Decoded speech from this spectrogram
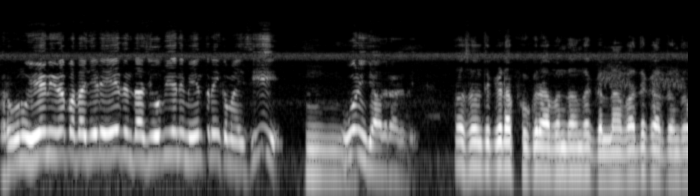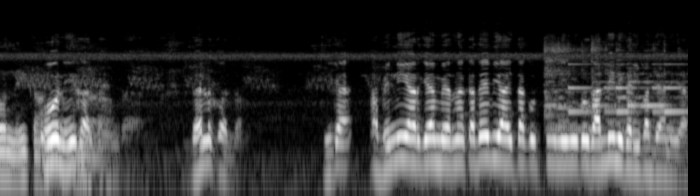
ਪਰ ਉਹਨੂੰ ਇਹ ਨਹੀਂ ਨਾ ਪਤਾ ਜਿਹੜੇ ਇਹ ਦਿੰਦਾ ਸੀ ਉਹ ਵੀ ਇਹਨੇ ਮਿਹਨਤ ਨਹੀਂ ਕਮਾਈ ਸੀ। ਹੂੰ। ਉਹ ਨਹੀਂ ਯਾਦ ਰੱਖਦੇ। ਅਸਲ 'ਚ ਕਿਹੜਾ ਫੁਕਰਾ ਬੰਦਾ ਹੁੰਦਾ ਗੱਲਾਂ ਵੱਧ ਕਰਦਾ ਹੁੰਦਾ ਉਹ ਨਹੀਂ ਕਰਦਾ। ਉਹ ਨਹੀਂ ਕਰਦਾ ਹੁੰਦਾ। ਬਿਲਕੁਲ। ਠੀਕ ਹੈ? ਆ ਬਿੰਨੀ ਯਾਰ ਗਿਆ ਮੇਰੇ ਨਾਲ ਕਦੇ ਵੀ ਅੱਜ ਤੱਕ ਉੱਚੀ ਨੀਵੀਂ ਕੋਈ ਗੱਲ ਹੀ ਨਹੀਂ ਕਰੀ ਬੰਦਿਆਂ ਨੇ ਯਾਰ।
